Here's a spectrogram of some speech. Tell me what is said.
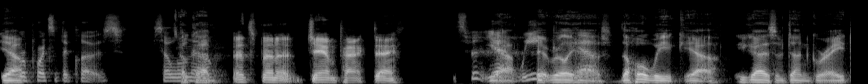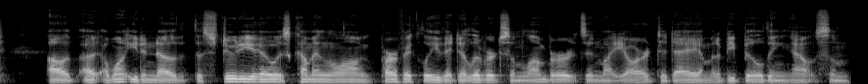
it Yeah. reports at the close. So we'll Okay. know. It's been a jam-packed day. It's been, yeah, week. It really Yeah. has. The whole week. Yeah. You guys have done great. I'll, I, I want you to know that the studio is coming along perfectly. They delivered some lumber. It's in my yard today. I'm going to be building out some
